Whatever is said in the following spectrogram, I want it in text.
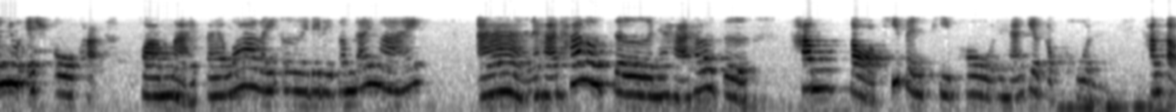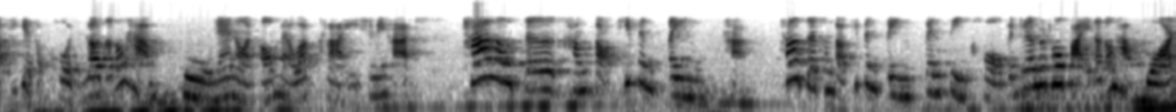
WHO ค่ะ ความหมายแปลว่าอะไรเอ่ยเด็กๆจำได้ไหมอ่านะคะถ้าเราเจอนะคะถ้าเราเจอคำตอบที่เป็น people นะคะเกี่ยวกับคนคำตอบที่เกี่ยวกับคน เราจะต้องถาม who แน่นอนเพราะแปลว่าใครใช่ไหมคะถ้าเราเจอคำตอบที่เป็น thing ค่ะ ถ้าเราเจอคำตอบที่เป็น thing เป็นสิ่งของเป็นเรื่องทั่วไป เราต้องถาม what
